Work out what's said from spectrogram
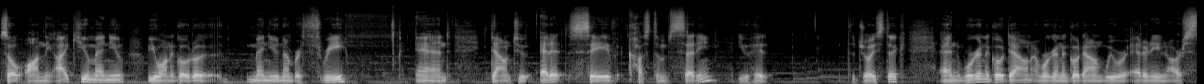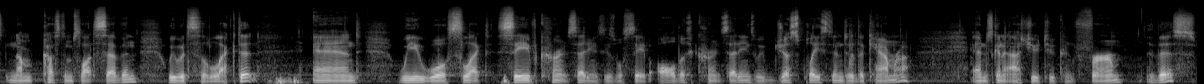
So on the IQ menu, you want to go to menu number three and down to edit, save, custom setting. You hit the joystick and we're going to go down and we're going to go down. We were editing our custom slot 7 we would select it and we will select save current settings. These will save all the current settings we've just placed into the camera and it's going to ask you to confirm this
